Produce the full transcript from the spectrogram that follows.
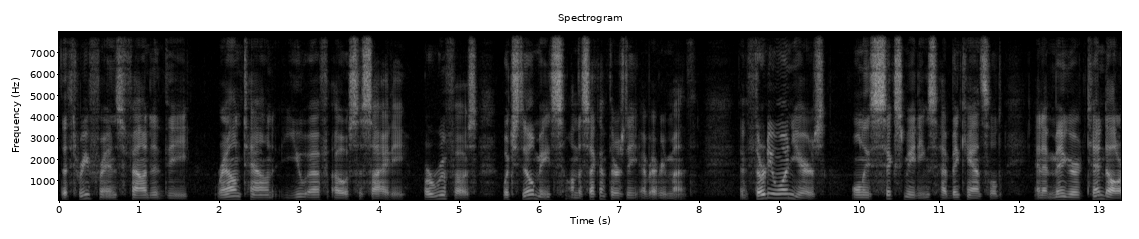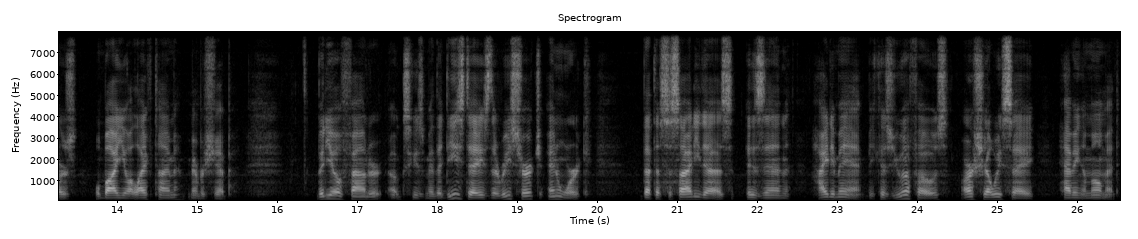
the three friends founded the Roundtown UFO Society, or RUFOS, which still meets on the second Thursday of every month. In 31 years, only six meetings have been canceled, and a meager $10 will buy you a lifetime membership. Video founder, oh, excuse me, that these days the research and work that the society does is in high demand because UFOs are, shall we say, having a moment.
